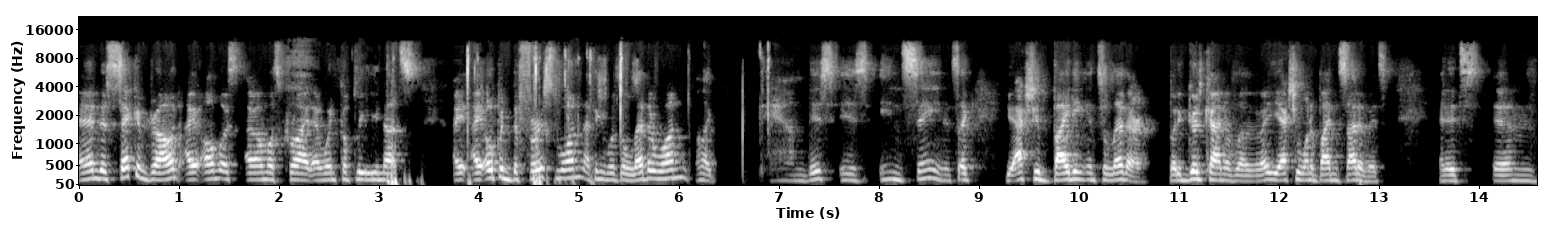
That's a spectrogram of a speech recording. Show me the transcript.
And the second round, I almost I almost cried. I went completely nuts. I, I opened the first one. I think it was a leather one. I'm like, damn, this is insane. It's like you're actually biting into leather. but a good kind of leather, right? You actually want to bite inside of it, and it's um,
